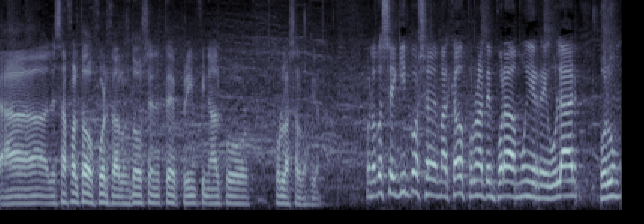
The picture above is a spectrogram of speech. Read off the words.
ah, les ha faltado fuerza a los dos en este sprint final por, por la salvación. Bueno, dos equipos eh, marcados por una temporada muy irregular, por un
